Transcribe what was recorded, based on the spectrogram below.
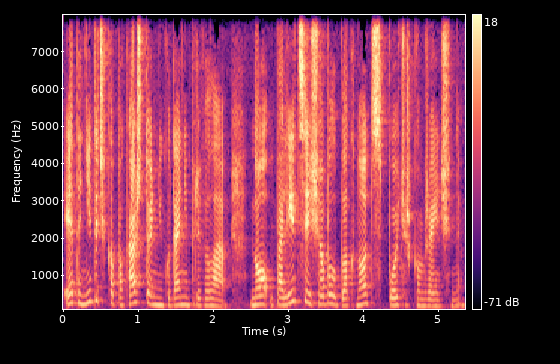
Эта ниточка пока что никуда не привела, но у полиции еще был блокнот с почерком женщины.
